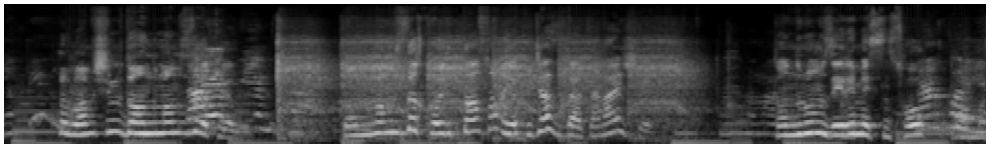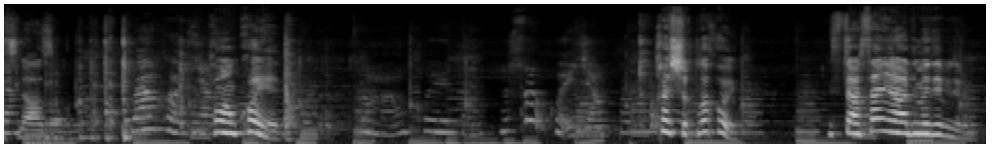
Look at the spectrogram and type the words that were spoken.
Yapayım mı? Tamam şimdi dondurmamızı da koyalım. yapayım. Dondurmamızı da koyduktan sonra yapacağız zaten Ayşe. Tamam. Dondurmamız erimesin. Soğuk Ben olması lazım bunun. Ben koyacağım. Tamam koy hadi. Tamam koyacağım. Nasıl koyacağım? Kaşıkla koy. İstersen yardım edebilirim.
